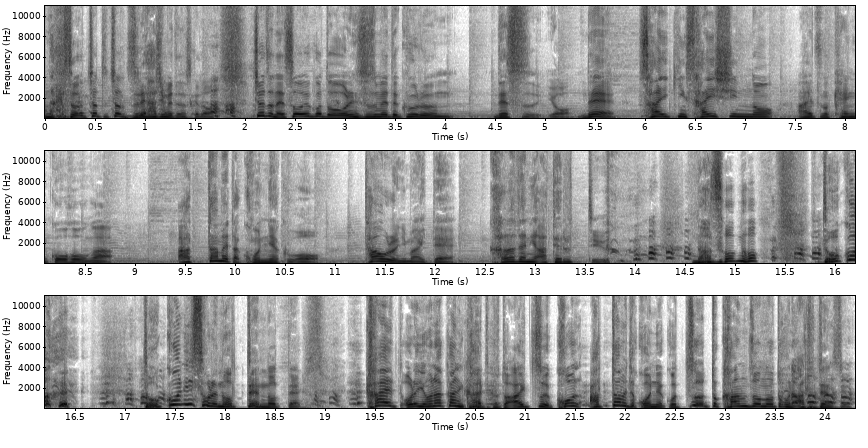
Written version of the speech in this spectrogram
なんかそうちょっとちょっとずれ始めてるんですけどちょっとねそういうことを俺に勧めてくるんですよ。で最近最新のあいつの健康法が温めたこんにゃくをタオルに巻いて体に当てるっていう。謎のどこでどこにそれ乗ってんのって。帰って俺夜中に帰ってくるとあいつこん温めたこんにゃくをずっと肝臓のとこに当ててるんですよ。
